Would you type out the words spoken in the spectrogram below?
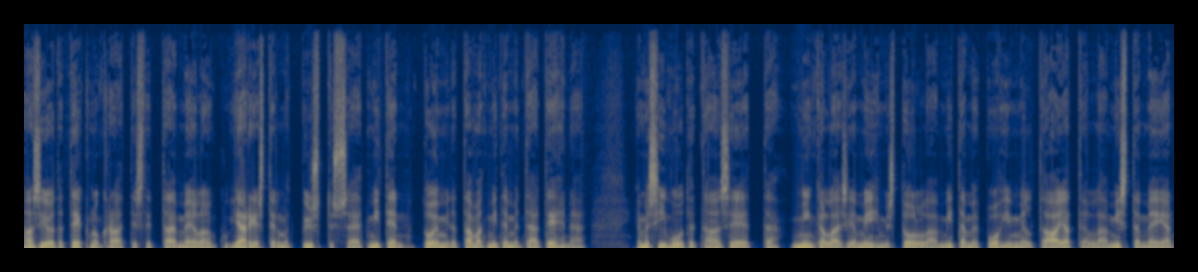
asioita teknokraattisesti tai meillä on järjestelmät pystyssä, että miten toimintatavat, miten me tämä tehdään. Ja me sivuutetaan se, että minkälaisia me ihmiset ollaan, mitä me pohjimmilta ajatellaan, mistä meidän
